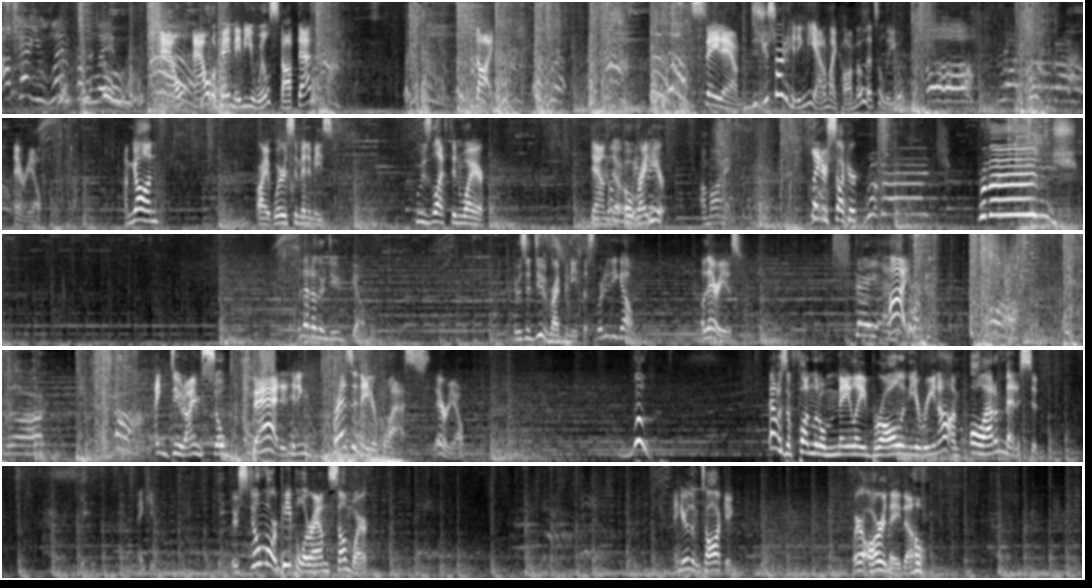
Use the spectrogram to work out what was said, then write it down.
I'll tear you limb from limb. Ow, ow, okay, maybe you will, stop that. Die. Stay down. Did you start hitting me out of my combo? That's illegal. There we go. I'm gone. All right, where's some enemies? Who's left and where? Down there. Oh, right me? here. I'm on it. Later, sucker. Revenge! Revenge! Where'd that other dude go? There was a dude right beneath us. Where did he go? Oh, there he is. Stay Hi! I, dude, I am so bad at hitting resonator blasts. There we go. Woo! That was a fun little melee brawl in the arena. I'm all out of medicine. Thank you. There's still more people around somewhere. I hear them talking. Where are they, though?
